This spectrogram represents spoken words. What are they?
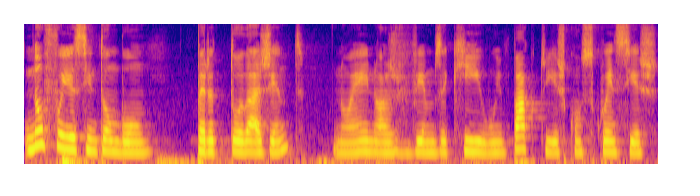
não foi assim tão bom para toda a gente não é? Nós vemos aqui o impacto e as consequências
